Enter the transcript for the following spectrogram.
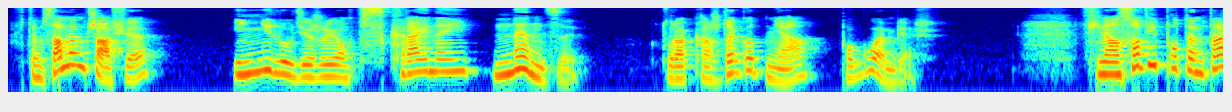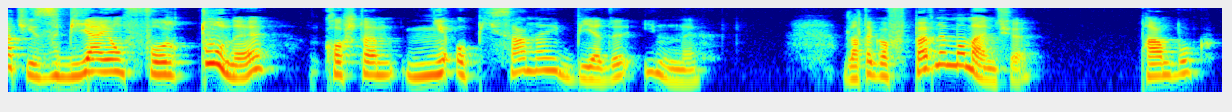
W tym samym czasie inni ludzie żyją w skrajnej nędzy, która każdego dnia pogłębia się. Finansowi potentaci zbijają fortuny kosztem nieopisanej biedy innych. Dlatego w pewnym momencie Pan Bóg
